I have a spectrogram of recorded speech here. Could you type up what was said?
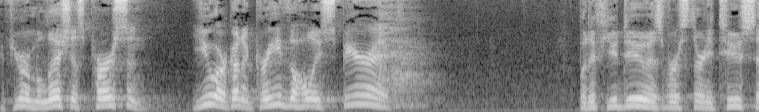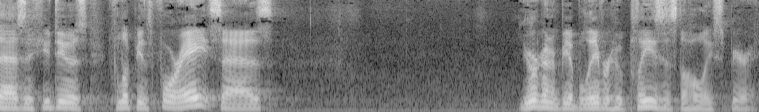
if you're a malicious person, you are going to grieve the Holy Spirit. But if you do as verse 32 says, and if you do as Philippians 4 8 says, you're going to be a believer who pleases the Holy Spirit.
